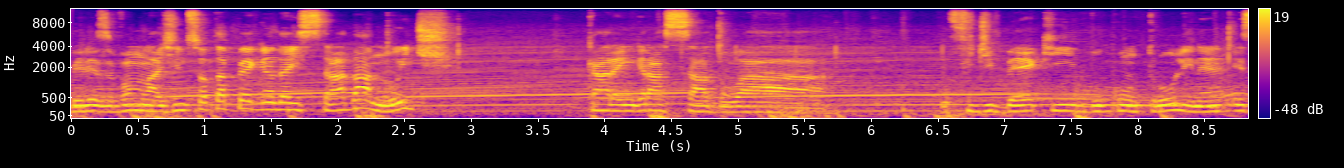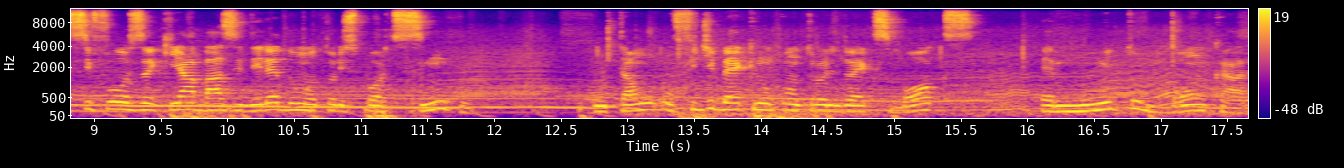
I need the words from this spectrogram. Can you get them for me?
Beleza, vamos lá. A gente só tá pegando a estrada à noite. Cara, é engraçado a... o feedback do controle, né? Esse Forza aqui, a base dele é do motor Sport 5. Então, o feedback no controle do Xbox é muito bom, cara.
